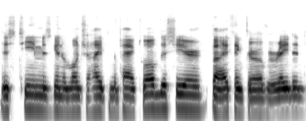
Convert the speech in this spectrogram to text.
this team is getting a bunch of hype in the Pac 12 this year, but I think they're overrated.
